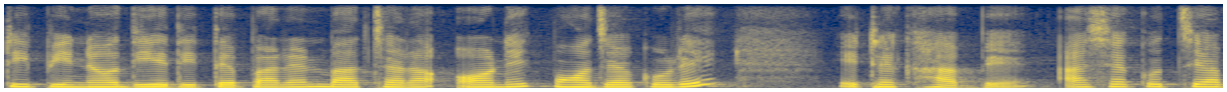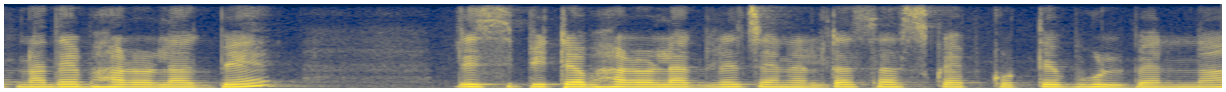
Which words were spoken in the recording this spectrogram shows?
টিফিনেও দিয়ে দিতে পারেন। বাচ্চারা অনেক মজা করে এটা খাবে। আশা করছি আপনাদের ভালো লাগবে। রেসিপিটা ভালো লাগলে চ্যানেলটা সাবস্ক্রাইব করতে ভুলবেন না।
